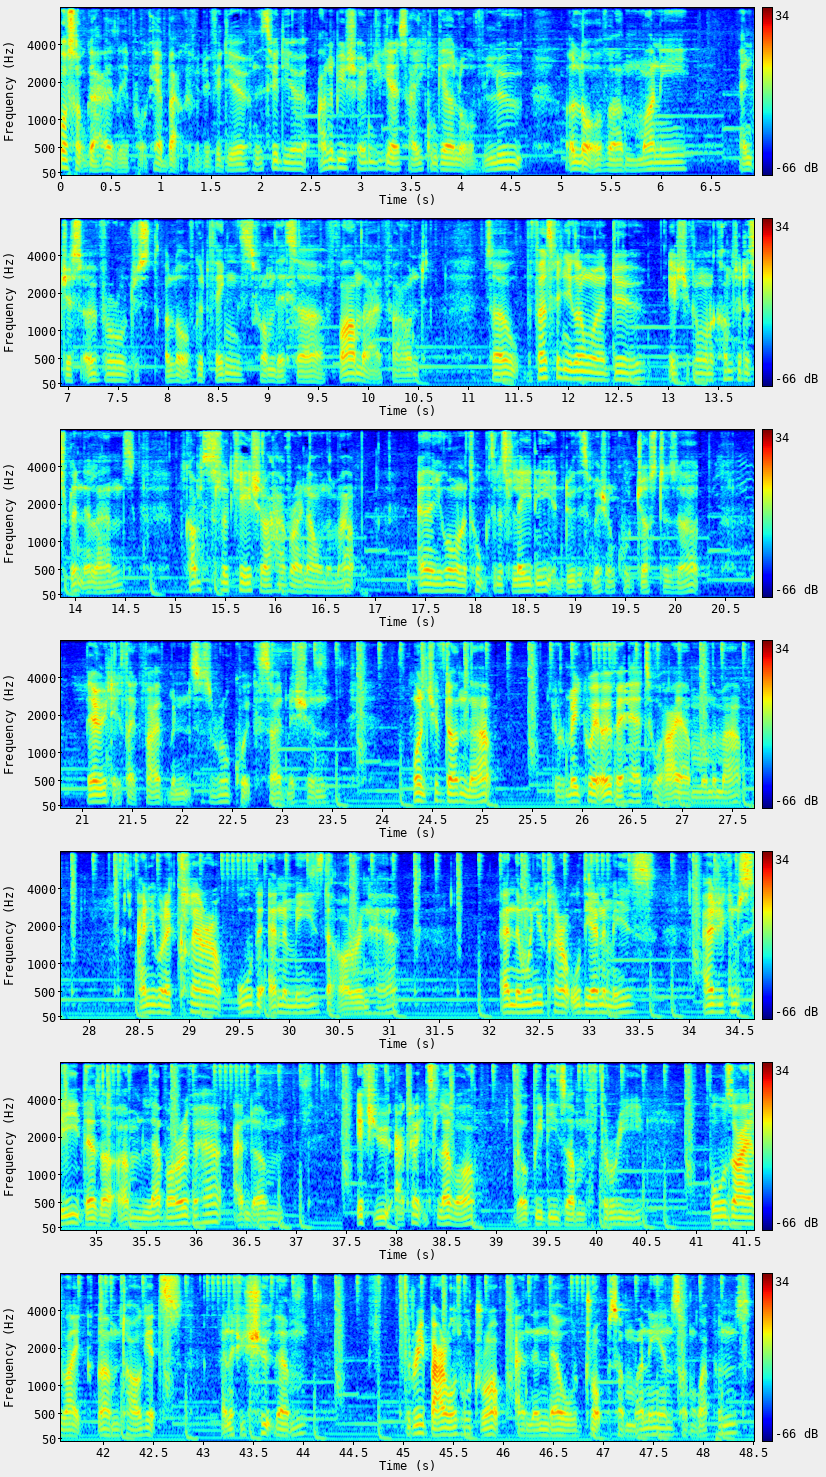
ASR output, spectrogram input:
What's up guys, Apoc here back with a new video. In this video, I'm going to be showing you guys how you can get a lot of loot, a lot of um, money, and just overall just a lot of good things from this uh, farm that I found. So the first thing you're going to want to do is you're going to want to come to the Splinterlands, come to this location I have right now on the map, and then you're going to want to talk to this lady and do this mission called Just Dessert. It only takes like 5 minutes, it's a real quick side mission. Once you've done that, you'll make your way over here to where I am on the map and you're going to clear out all the enemies that are in here. And then when you clear out all the enemies as you can see there's a um, lever over here. And um, if you activate this lever there'll be these um three bullseye like um targets. And if you shoot them three barrels will drop and then they'll drop some money and some weapons.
